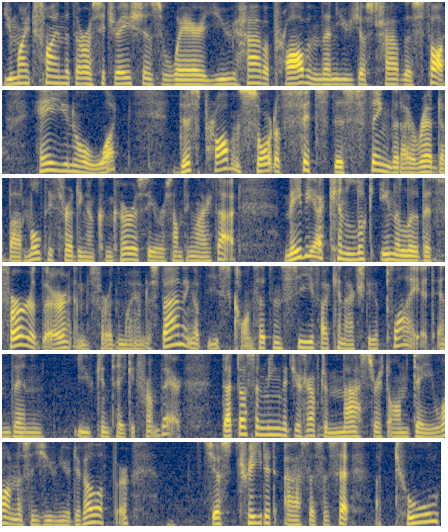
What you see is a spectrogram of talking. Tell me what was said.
you might find that there are situations where you have a problem then you just have this thought hey you know what? This problem sort of fits this thing that I read about multi-threading and concurrency or something like that maybe I can look in a little bit further and further my understanding of these concepts and see if I can actually apply it and then you can take it from there. That doesn't mean that you have to master it on day one as a junior developer. Just treat it as, as I said, a tool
